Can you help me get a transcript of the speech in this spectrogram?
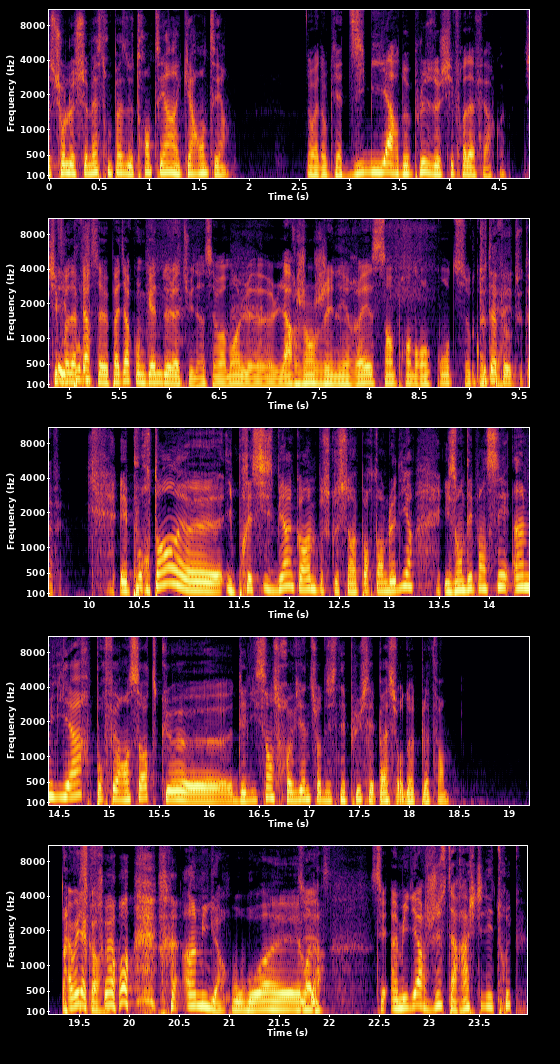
sur le semestre, on passe de 31 à 41. Ouais, donc il y a 10 milliards de plus de chiffre d'affaires. Quoi. Chiffre Et pour- d'affaires, ça veut pas dire qu'on gagne de la thune, hein, c'est vraiment l'argent généré sans prendre en compte ce qu'on Tout à perd. fait, tout à fait. Et pourtant, euh, ils précisent bien quand même, parce que c'est important de le dire, ils ont dépensé un milliard pour faire en sorte que euh, des licences reviennent sur Disney Plus et pas sur d'autres plateformes. Ah oui, d'accord. Vraiment, un milliard. Bon, bon, ouais, voilà. C'est un milliard juste à racheter des trucs?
